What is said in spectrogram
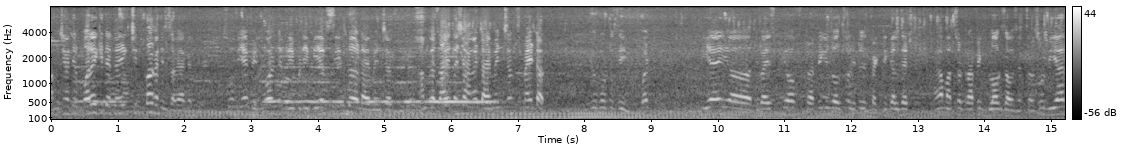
आमचे खातीर बरें कितें तें एक चिंतपा खातीर सगळ्या खातीर. So we have involved everybody we have seen the dimension आमकां जाय तशें हांगा डायमेन्शन्स मेळटात. You go to see but PI, I devise P of traffic is also little practical that हांगा मातसो ट्रॅफीक ब्लॉक जावं शकता. So we are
